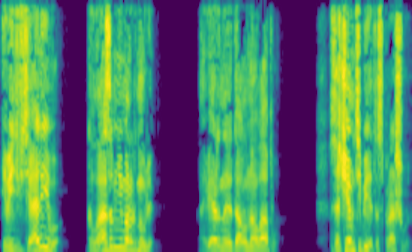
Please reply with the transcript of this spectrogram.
И ведь взяли его, глазом не моргнули. Наверное, дал на лапу. Зачем тебе это, спрашиваю?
